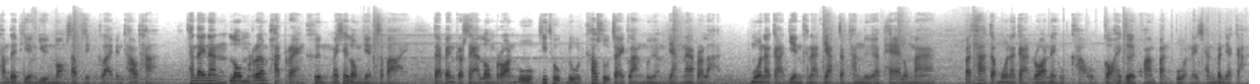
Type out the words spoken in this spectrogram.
ทำได้เพียงยืนมองทรัพย์สินกลายเป็นเท่าฐาน ทันใดนั้นลมเริ่มพัดแรงขึ้น ไม่ใช่ลมเย็นสบาย แต่เป็นกระแสลมร้อนวูบที่ถูกดูดเข้าสู่ใจกลางเมืองอย่างน่าประหลาด มวลอากาศเย็นขนาดยักษ์จากทางเหนือแผ่ลงมา ปะทะกับมวลอากาศร้อนในหุบเขาก่อให้เกิดความปั่นป่วนในชั้นบรรยากาศ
